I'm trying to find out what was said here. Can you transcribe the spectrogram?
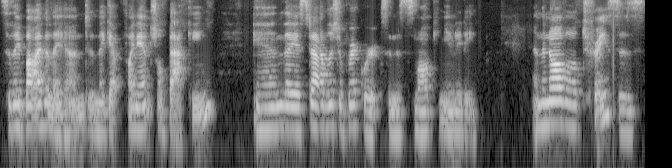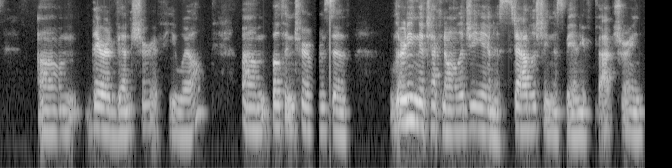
So they buy the land and they get financial backing and they establish a brickworks in this small community. And the novel traces um, their adventure, if you will, um, both in terms of learning the technology and establishing this manufacturing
